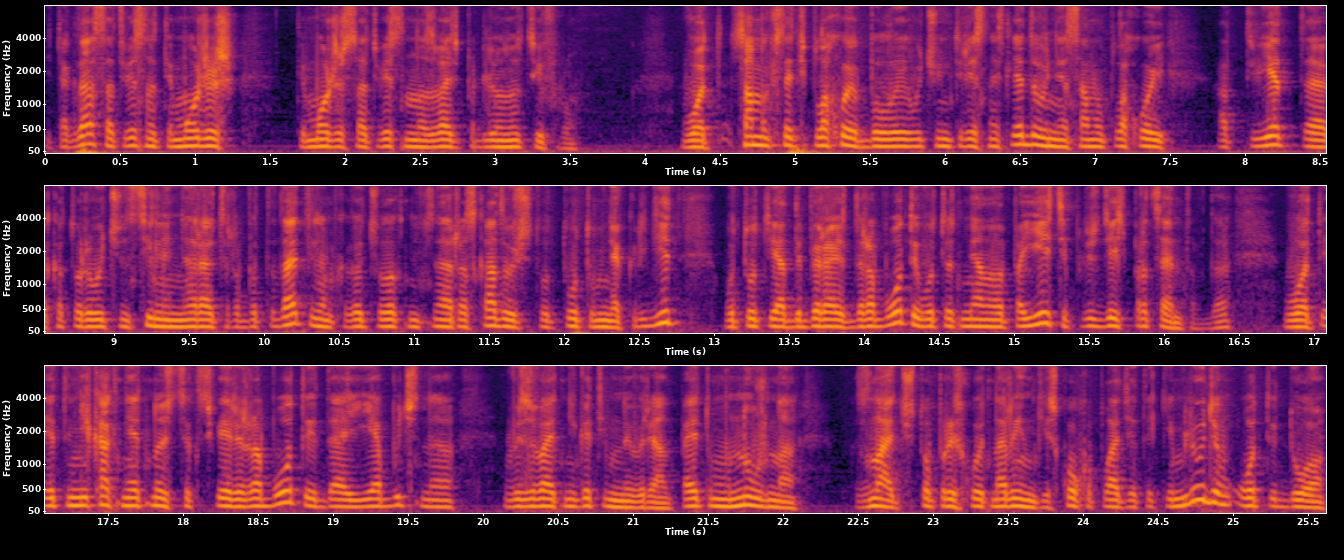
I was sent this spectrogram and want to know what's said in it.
и тогда, соответственно, ты можешь, ты можешь соответственно, назвать определенную цифру. Вот. Самое, кстати, плохое было очень интересное исследование, самый плохой ответ, э, который очень сильно не нравится работодателям, когда человек начинает рассказывать, что тут у меня кредит, вот тут я добираюсь до работы, вот тут мне надо поесть, и плюс 10%. Да? Вот. Это никак не относится к сфере работы, да, и обычно вызывает негативный вариант. Поэтому нужно знать, что происходит на рынке, сколько платят таким людям от и до.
